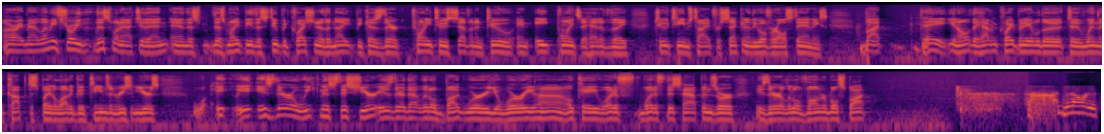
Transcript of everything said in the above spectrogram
All right, Matt. Let me throw this one at you then, and this this might be the stupid question of the night because they're 22 seven and two and eight points ahead of the two teams tied for second in the overall standings. But hey, you know they haven't quite been able to to win the cup despite a lot of good teams in recent years. Is there a weakness this year? Is there that little bug where you worry, huh? Okay, what if what if this happens, or is there a little vulnerable spot? You know, it's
